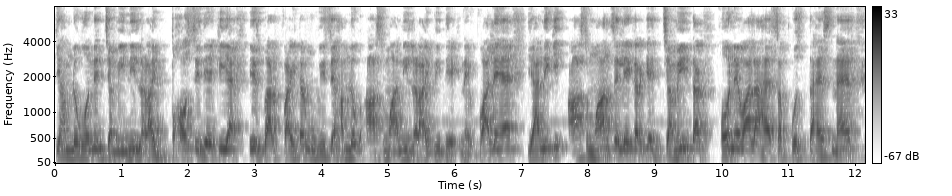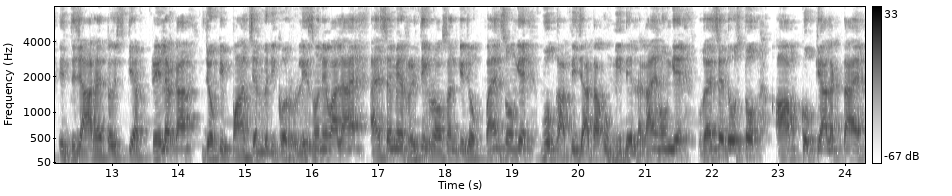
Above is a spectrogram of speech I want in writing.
कि हम लोगों ने ज़मीनी लड़ाई बहुत सी देखी है। इस बार फाइटर मूवी से हम लोग आसमानी लड़ाई भी देखने वाले हैं। यानी कि आसमान से लेकर के ज़मीन तक होने वाला है सब कुछ तहस नहस। इंतज़ार है तो इसके अब ट्रेलर का, जो कि पाँच जनवरी को रिलीज़ होने वाला है, ऐसे में ऋतिक रोशन के जो फैंस होंगे, वो काफ़ी ज़्यादा उम्मीदें लगाए होंगे। वैसे दोस्तों, आपको क्या लगता है,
